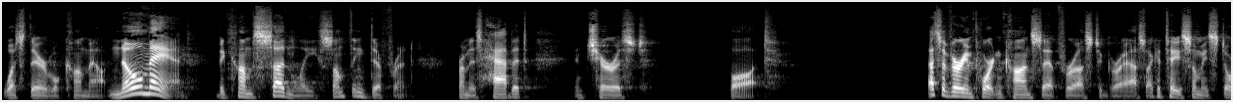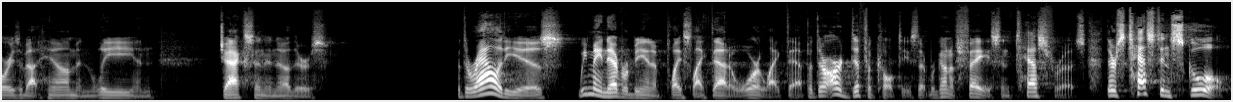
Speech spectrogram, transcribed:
what's there will come out. No man becomes suddenly something different from his habit and cherished thought. That's a very important concept for us to grasp. I could tell you so many stories about him and Lee and Jackson and others. But the reality is, we may never be in a place like that, a war like that, but there are difficulties that we're going to face and tests for us. There's tests in school,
